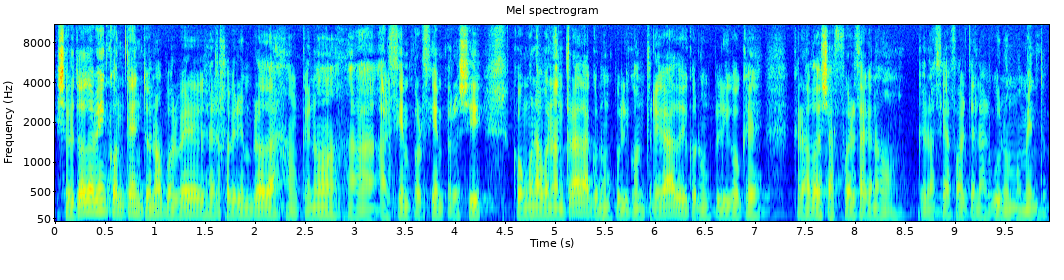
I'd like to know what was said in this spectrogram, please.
Y sobre todo también contento ¿no? por ver el Javier Imbroda, aunque no al 100%, pero sí con una buena entrada, con un público entregado y con un público que ha dado esa fuerza que nos que nos hacía falta en algunos momentos.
